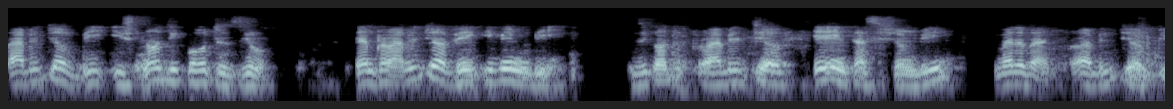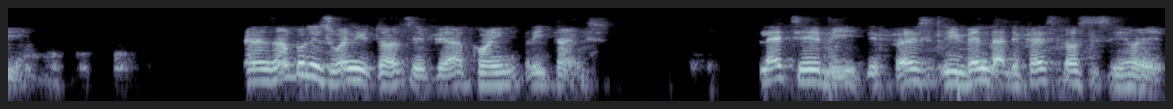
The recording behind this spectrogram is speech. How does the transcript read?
probability of B is not equal to zero. Then probability of A given B is equal to probability of A intersection B divided by probability of B. An example is when you toss a fair coin three times. Let A be the first the event that the first toss is a head,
